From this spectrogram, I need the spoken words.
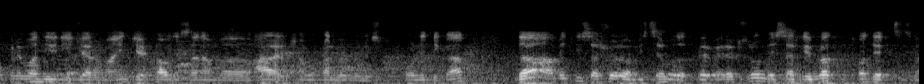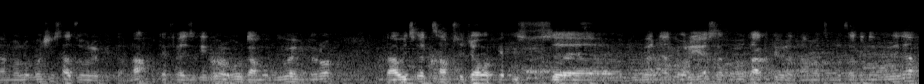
მოკლევადიანი იჯარა მაინც ჯერ თავიდან სანამ არ არის ჩამოყალიბებული პოლიტიკა და ამითი საშუალება მისცემოდათ ფერმერებს, რომ ესარგებლათ თქვათ ერთ წლის განმავლობაში საძოვრებით და ნახოთ ახლა ეს გიგო როგორ გამოგვივა, იმიტომ რომ დავიწყეთ სამშე ჯავახეთის გუბერნატორია საკმაოდ აქტიურად ამას მოწადინებული და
